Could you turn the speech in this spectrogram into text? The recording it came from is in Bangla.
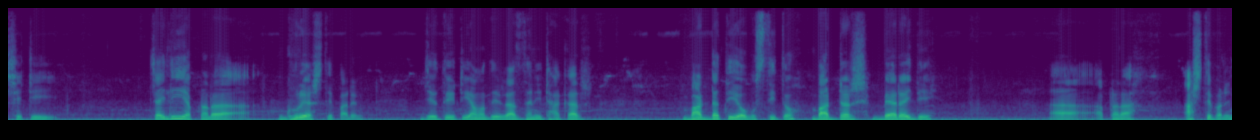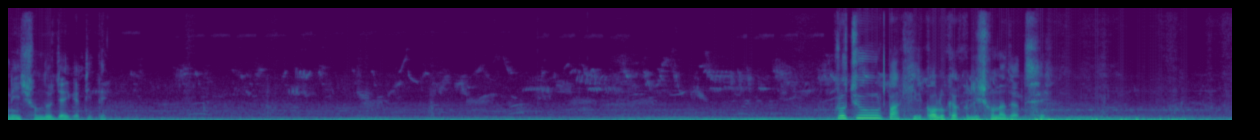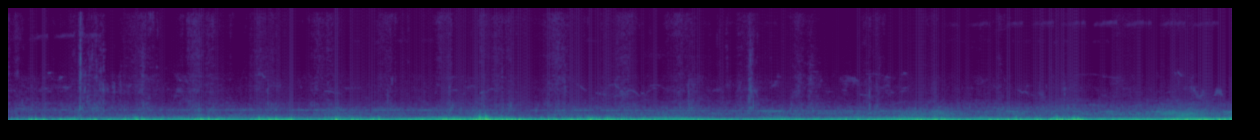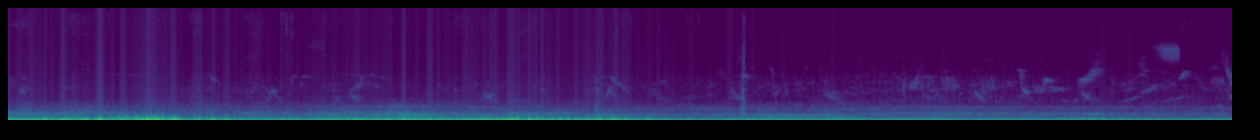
সেটি চাইলেই আপনারা ঘুরে আসতে পারেন। যেহেতু এটি আমাদের রাজধানী ঢাকার বাড্ডাতেই অবস্থিত, বাড্ডার বেড়াইদে আপনারা আসতে পারেন এই সুন্দর জায়গাটিতে। প্রচুর পাখির কলকাকলি শোনা যাচ্ছে।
